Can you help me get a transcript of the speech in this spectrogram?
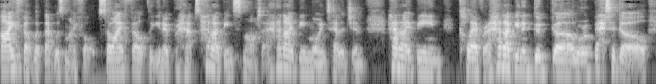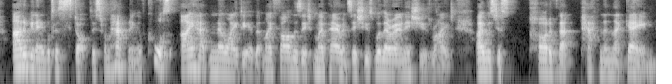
I felt that that was my fault. So I felt that, you know, perhaps had I been smarter, had I been more intelligent, had I been cleverer, had I been a good girl or a better girl, I'd have been able to stop this from happening. Of course, I had no idea that my father's, my parents' issues were their own issues, right? I was just part of that pattern and that game.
